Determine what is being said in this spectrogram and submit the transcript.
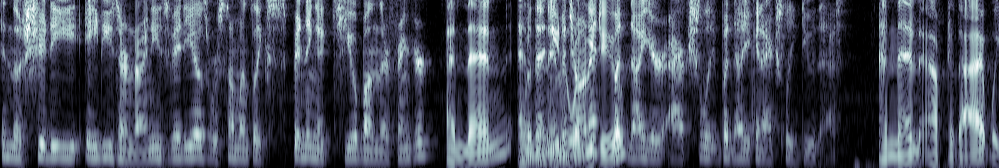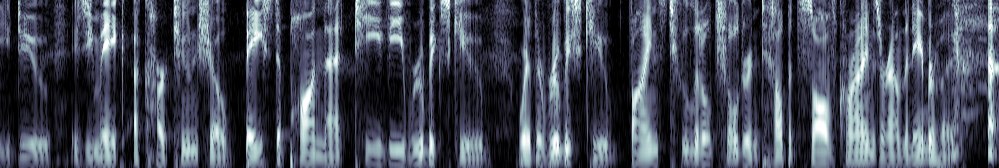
in the shitty 80s or 90s videos where someone's like spinning a cube on their finger and then and then an you know what you it, do but now you're actually but now you can actually do that. and then after that what you do is you make a cartoon show based upon that tv rubik's cube where the rubik's cube finds two little children to help it solve crimes around the neighborhood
